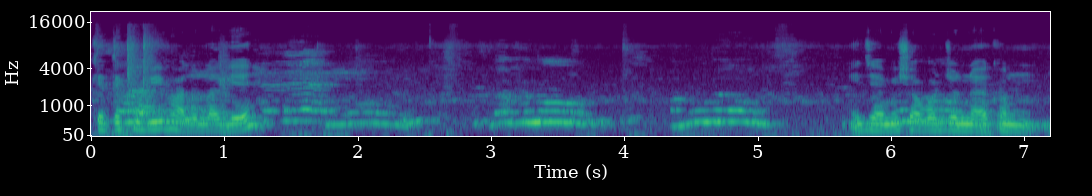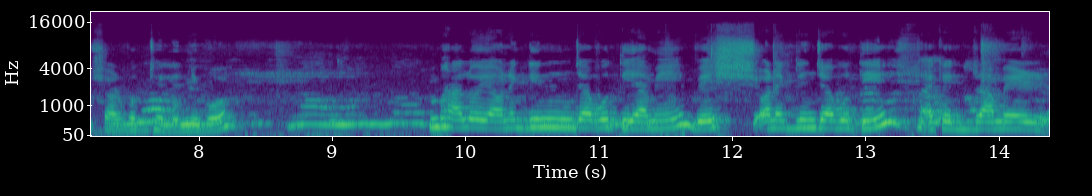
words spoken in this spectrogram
খেতে খুবই ভালো লাগে। এই যে আমি সবার জন্য এখন শরবত ঢেলে নিব। ভালোই অনেক দিন যাবতই আমি, বেশ অনেক দিন যাবতই এক এক গ্রামের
